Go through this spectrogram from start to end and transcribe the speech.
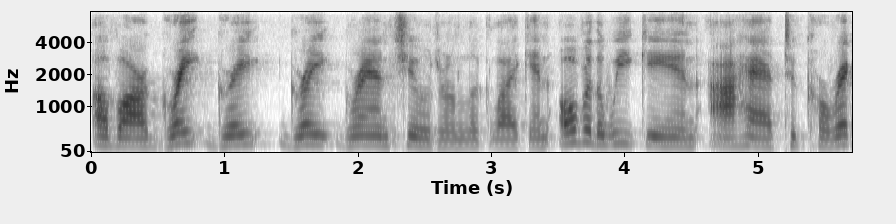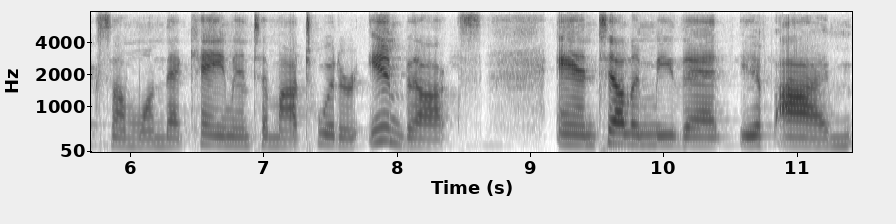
of our great great great grandchildren look like. And over the weekend, I had to correct someone that came into my Twitter inbox and telling me that if I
